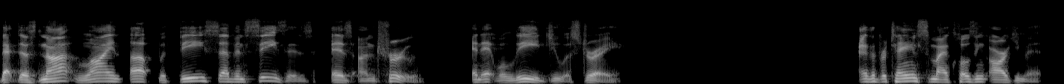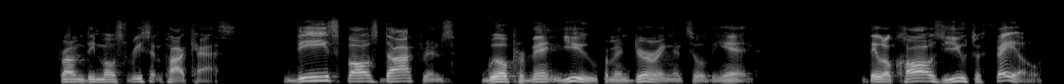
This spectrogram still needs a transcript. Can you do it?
that does not line up with these seven seasons is untrue, and it will lead you astray. As it pertains to my closing argument from the most recent podcast, these false doctrines will prevent you from enduring until the end. They will cause you to fail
